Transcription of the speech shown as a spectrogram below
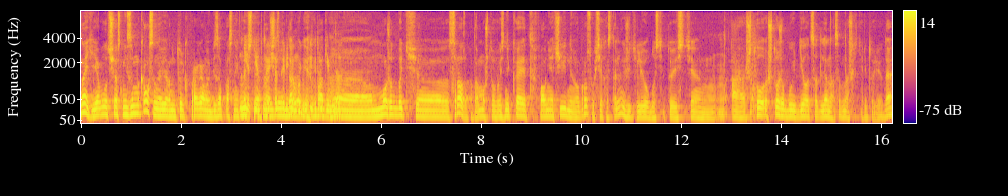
Знаете, я вот сейчас не замыкался, наверное, только программой безопасной и качественной Нет, нет, мы сейчас перейдем дороги. к, к другим, да. Э, может быть, э, сразу, потому что возникает вполне очевидный вопрос у всех остальных жителей области. То есть, э, а что, что же будет делаться для нас в наших территориях? Да?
